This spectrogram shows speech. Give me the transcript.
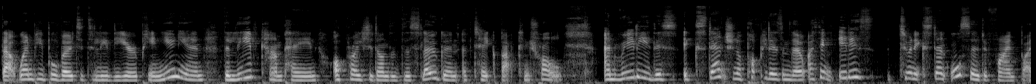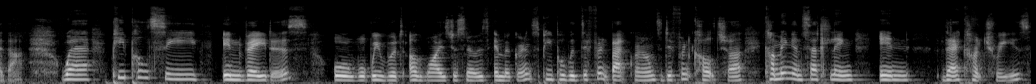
That when people voted to leave the European Union, the Leave campaign operated under the slogan of take back control. And really, this extension of populism, though, I think it is to an extent also defined by that, where people see invaders or what we would otherwise just know as immigrants, people with different backgrounds, different culture, coming and settling in their countries,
